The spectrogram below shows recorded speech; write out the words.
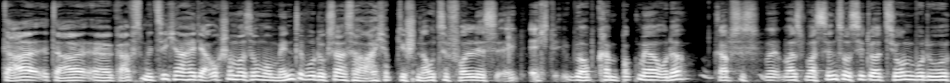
da, da äh, gab es mit Sicherheit ja auch schon mal so Momente, wo du gesagt hast, oh, ich habe die Schnauze voll, ist e-, echt überhaupt keinen Bock mehr, oder? Gab es was? Was sind so Situationen, wo du,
